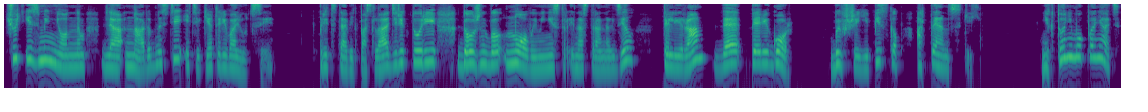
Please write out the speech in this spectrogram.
чуть измененным для надобностей этикета революции. Представить посла директории должен был новый министр иностранных дел Телиран де Перегор, бывший епископ Атенский. Никто не мог понять,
